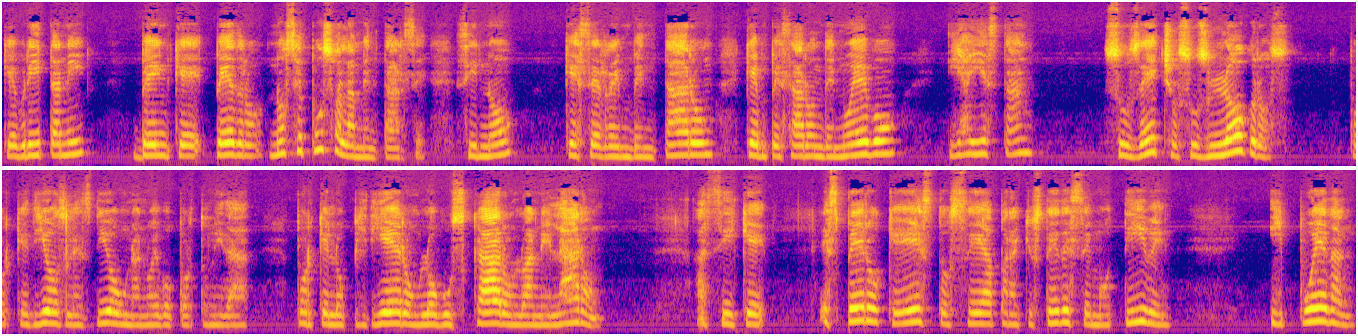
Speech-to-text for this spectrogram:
que Brittany, ven que Pedro no se puso a lamentarse, sino que se reinventaron, que empezaron de nuevo y ahí están sus hechos, sus logros, porque Dios les dio una nueva oportunidad, porque lo pidieron, lo buscaron, lo anhelaron. Así que espero que esto sea para que ustedes se motiven y puedan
